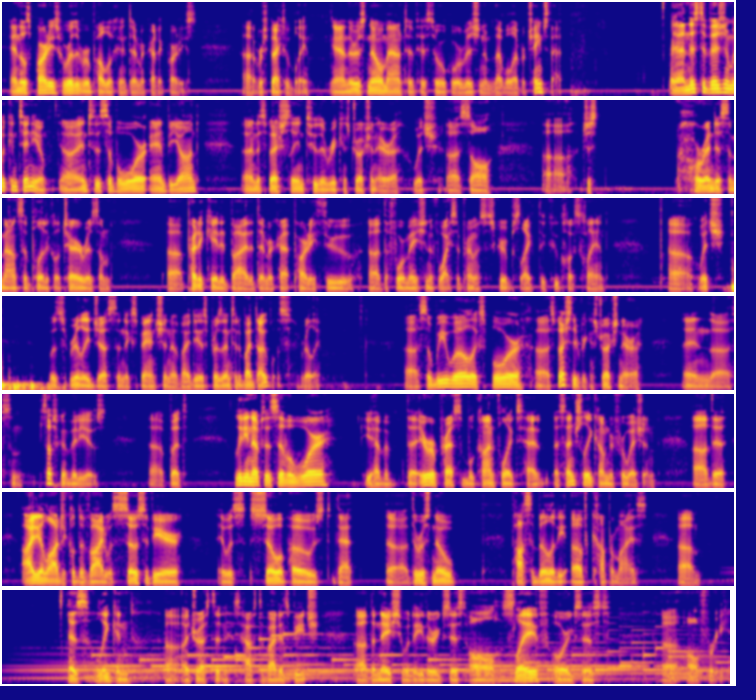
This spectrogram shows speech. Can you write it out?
And those parties were the Republican and Democratic parties uh, respectively. And there is no amount of historical revision that will ever change that. And this division would continue uh, into the Civil War and beyond, and especially into the Reconstruction era, which uh, saw uh, just horrendous amounts of political terrorism uh, predicated by the Democrat Party through uh, the formation of white supremacist groups like the Ku Klux Klan, which was really just an expansion of ideas presented by Douglas, really. Uh, so we will explore, uh, especially the Reconstruction era, in uh, some subsequent videos. Uh, but leading up to the Civil War, you have a, the irrepressible conflict had essentially come to fruition. Uh, the ideological divide was so severe, it was so opposed that uh, there was no possibility of compromise. Um, as Lincoln addressed it in his House Divided speech, uh, the nation would either exist all slave or exist uh, all free.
